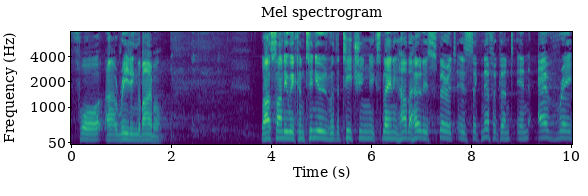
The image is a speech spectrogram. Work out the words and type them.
for uh, reading the Bible. Last Sunday, we continued with the teaching explaining how the Holy Spirit is significant in every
